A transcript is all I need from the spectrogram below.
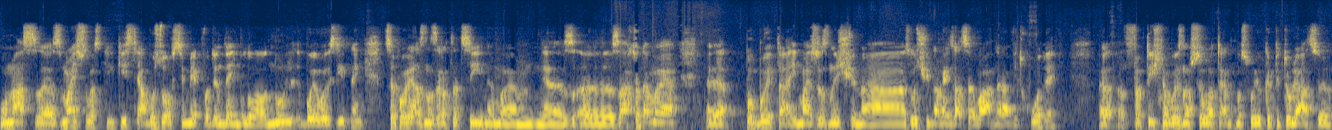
у нас е, зменшилась кількість або зовсім як в один день було нуль бойових зіткнень. Це пов'язано з ротаційними е, е, заходами. Побита і майже знищена злочинна організація Вагнера відходить фактично визнавши латентну свою капітуляцію.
